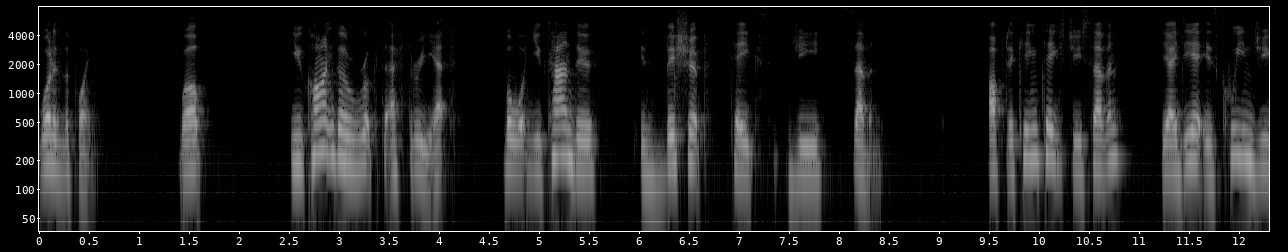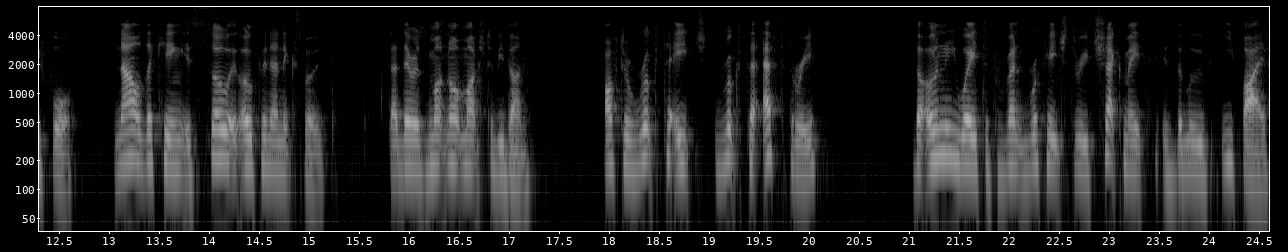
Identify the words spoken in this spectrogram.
What is the point? Well, you can't go rook to f3 yet, but what you can do is bishop takes g7. After king takes g7, the idea is queen g4. Now the king is so open and exposed that there is not much to be done. After rook to h rook to f3, the only way to prevent rook h3 checkmate is the move e5.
